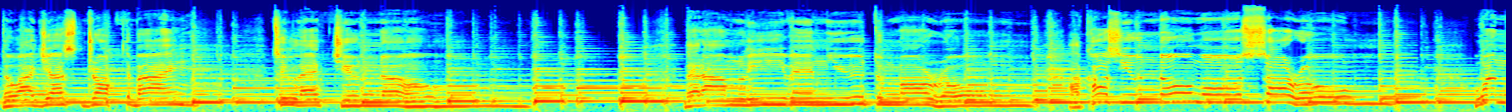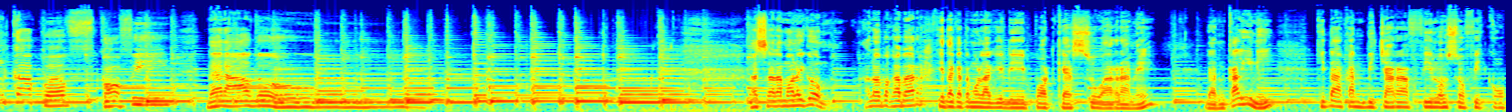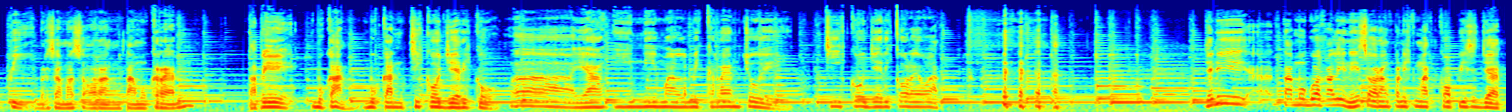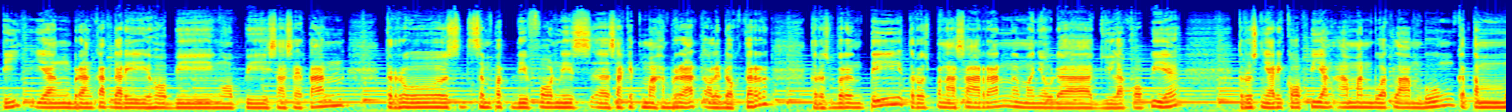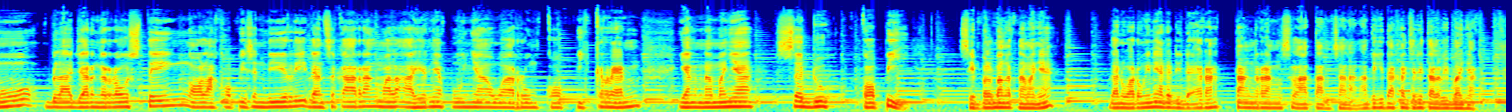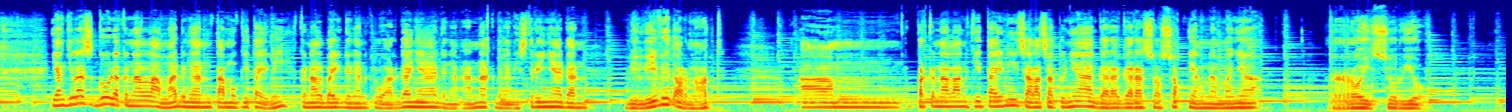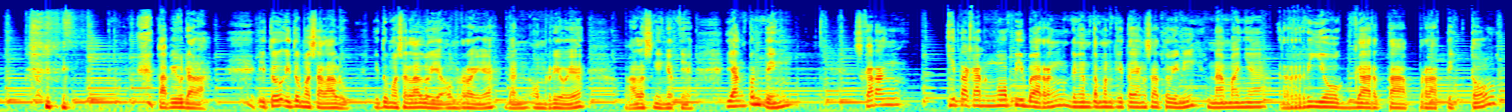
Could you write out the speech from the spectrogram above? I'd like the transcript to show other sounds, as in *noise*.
Though I just dropped by to let you know that I'm leaving you tomorrow. I'll cause you no more sorrow. Cup of coffee, then I'll go. Assalamualaikum. Halo apa kabar? Kita ketemu lagi di podcast Suarane. Dan kali ini kita akan bicara filosofi kopi bersama seorang tamu keren. Tapi bukan, bukan Chico Jericho. Wah, yang ini mah lebih keren cuy. Chico Jericho lewat. *laughs* Jadi tamu gua kali ini seorang penikmat kopi sejati yang berangkat dari hobi ngopi sasetan, terus sempat difonis uh, sakit mah berat oleh dokter, terus berhenti, terus penasaran namanya udah gila kopi ya. Terus nyari kopi yang aman buat lambung, ketemu, belajar ngeroasting, ngolah kopi sendiri dan sekarang malah akhirnya punya warung kopi keren yang namanya Seduh Kopi. Simple banget namanya, dan warung ini ada di daerah Tangerang Selatan sana. Nanti kita akan cerita lebih banyak. Yang jelas gue udah kenal lama dengan tamu kita ini, kenal baik dengan keluarganya, dengan anak, dengan istrinya, dan believe it or not, um, perkenalan kita ini salah satunya gara-gara sosok yang namanya Roy Suryo. *laughs* Tapi udahlah, itu itu masa lalu, itu masa lalu ya Om Roy ya dan Om Rio ya, males ngingetnya. Yang penting sekarang kita akan ngopi bareng dengan teman kita yang satu ini, namanya Rio Garta Pratikto.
